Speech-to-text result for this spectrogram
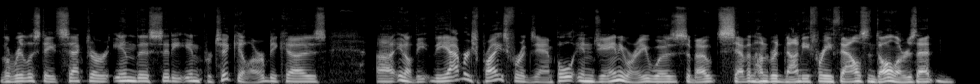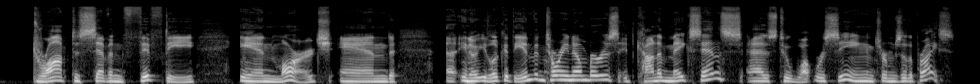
the real estate sector in this city in particular, because. Uh, you know the, the average price, for example, in January was about seven hundred ninety three thousand dollars. That dropped to seven fifty in March, and uh, you know, you look at the inventory numbers, it kind of makes sense as to what we're seeing in terms of the price.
